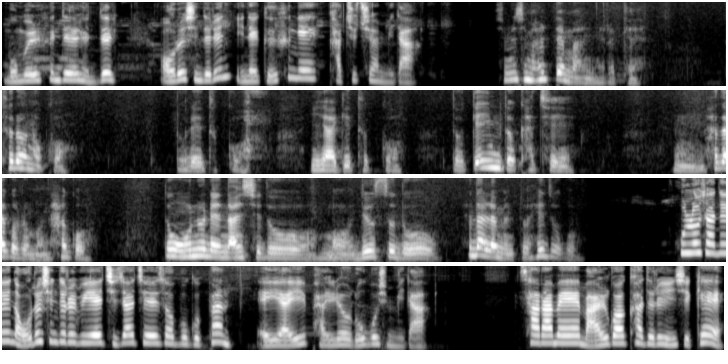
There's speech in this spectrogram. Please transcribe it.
몸을 흔들흔들 어르신들은 이내 그 흥에 같이 취합니다. 심심할 때만 이렇게 틀어놓고 노래 듣고 이야기 듣고 또 게임도 같이 음, 하자 그러면 하고 또 오늘의 날씨도 뭐 뉴스도 해달라면 또 해주고 홀로 사는 어르신들을 위해 지자체에서 보급한 AI 반려 로봇입니다. 사람의 말과 카드를 인식해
